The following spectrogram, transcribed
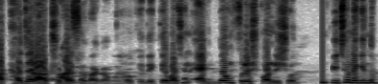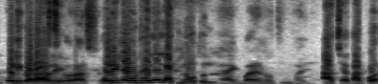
আট হাজার আটশো আটশো টাকা ভাই। ওকে দেখতে পাচ্ছেন একদম ফ্রেশ কন্ডিশন পিছনে কিন্তু পলি করা পলি করা আছে। পলিটা উঠাইলে লাইক নতুন। একবারে নতুন ভাই। আচ্ছা তারপর?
